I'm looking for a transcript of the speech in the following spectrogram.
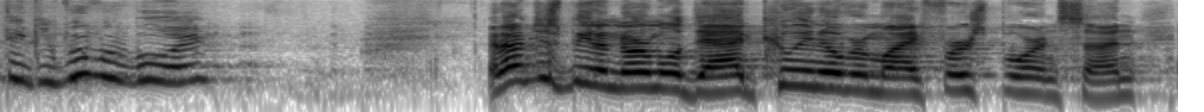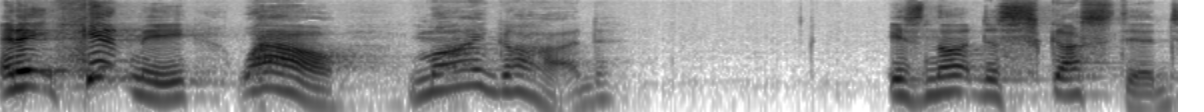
stinky boo boo boy. And I'm just being a normal dad, cooing over my firstborn son, and it hit me wow, my God is not disgusted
